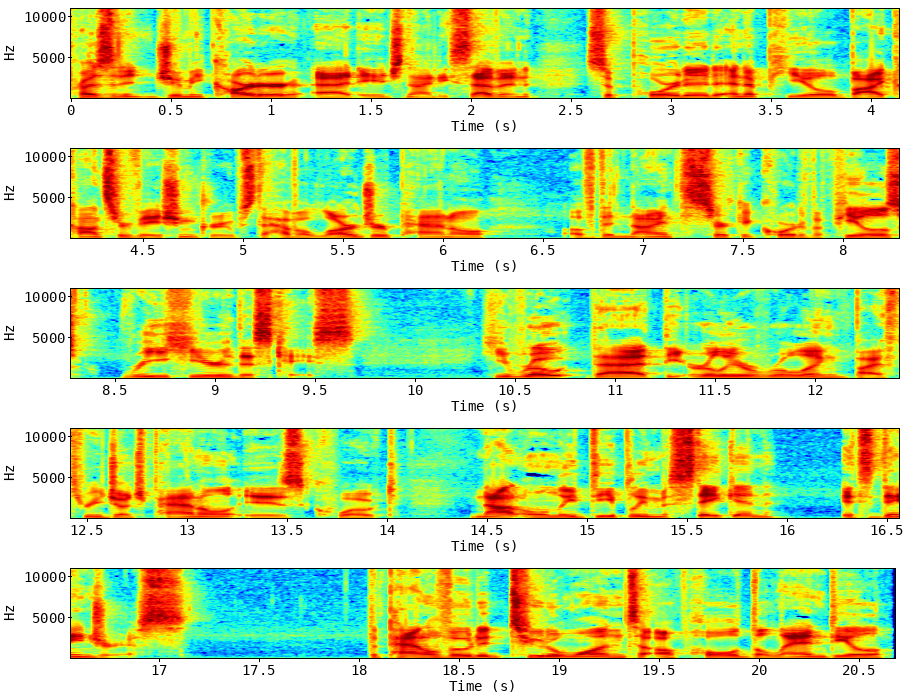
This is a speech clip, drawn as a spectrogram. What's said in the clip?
President Jimmy Carter, at age 97, supported an appeal by conservation groups to have a larger panel of the Ninth Circuit Court of Appeals rehear this case. He wrote that the earlier ruling by a three judge panel is, quote, not only deeply mistaken, it's dangerous. The panel voted 2 to 1 to uphold the land deal,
